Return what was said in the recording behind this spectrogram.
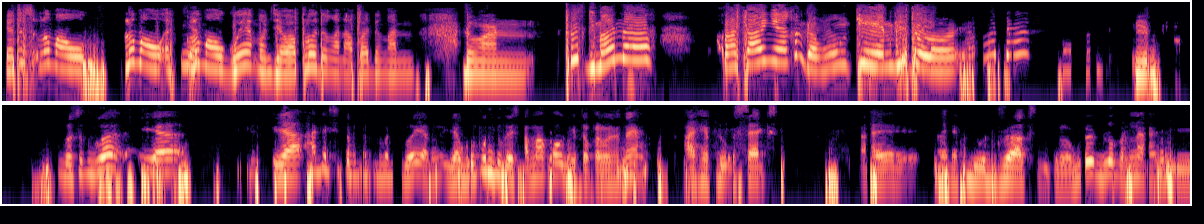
Ya terus lu mau lu mau eh, Iya. lu mau gue menjawab lu dengan apa? Dengan dengan terus gimana? Rasanya kan gak mungkin gitu loh. Ya udah. Gitu. maksud gue ya ya ada sih teman-teman gue yang ya gue pun juga sama kok gitu. Kalau maksudnya I have do sex I I have do drugs gitu loh. Gue dulu pernah di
